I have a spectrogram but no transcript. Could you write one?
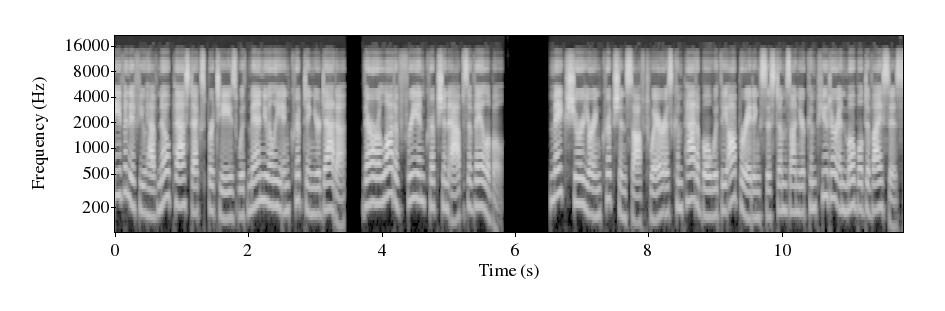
Even if you have no past expertise with manually encrypting your data, there are a lot of free encryption apps available. Make sure your encryption software is compatible with the operating systems on your computer and mobile devices,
